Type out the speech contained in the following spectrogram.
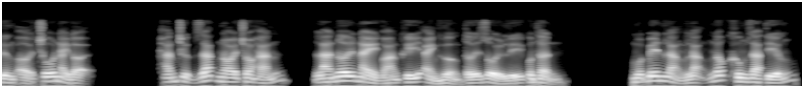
đừng ở chỗ này đợi. Hắn trực giác nói cho hắn, là nơi này hoán khí ảnh hưởng tới rồi lý quân thần. Một bên lẳng lặng ngốc không ra tiếng,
